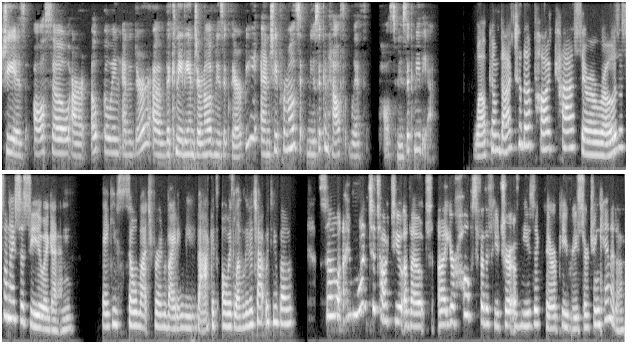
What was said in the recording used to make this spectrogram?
She is also our outgoing editor of the Canadian Journal of Music Therapy, and she promotes music and health with Pulse Music Media. Welcome back to the podcast, SarahRose. It's so nice to see you again. Thank you so much for inviting me back. It's always lovely to chat with you both. So, I want to talk to you about uh, your hopes for the future of music therapy research in Canada.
